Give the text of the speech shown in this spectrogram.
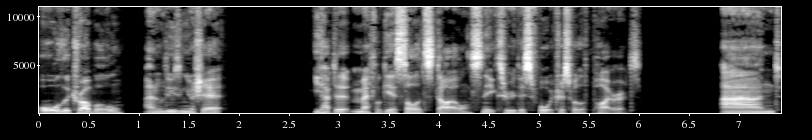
all the trouble and losing your shit, you have to Metal Gear Solid style sneak through this fortress full of pirates. And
